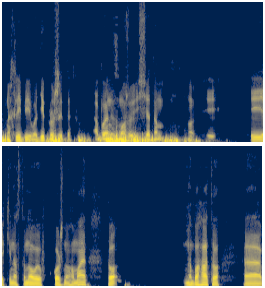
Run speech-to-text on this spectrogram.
на хлібі і воді прожити, або я не зможу іще там, ну, і, і які настанови в кожного маю, то набагато е,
